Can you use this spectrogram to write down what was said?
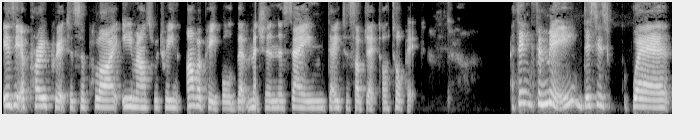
is it appropriate to supply emails between other people that mention the same data subject or topic? I think for me, this is where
